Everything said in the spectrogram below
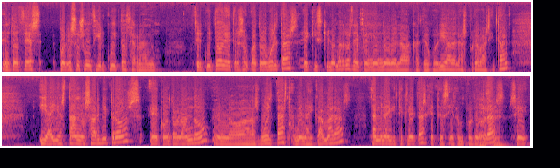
Entonces, por eso es un circuito cerrado. Circuito de tres o cuatro vueltas, X kilómetros, dependiendo de la categoría de las pruebas y tal. Y ahí están los árbitros eh, controlando en las vueltas, también hay cámaras, también hay bicicletas que te siguen por ah, detrás. sí?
